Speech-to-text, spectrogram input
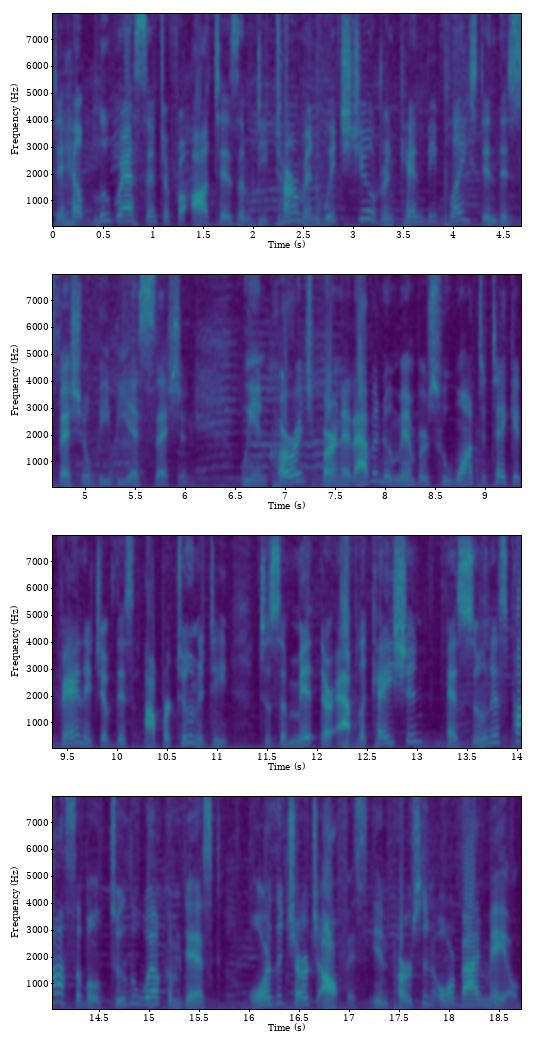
to help Bluegrass Center for Autism determine which children can be placed in this special VBS session. We encourage Burnett Avenue members who want to take advantage of this opportunity to submit their application as soon as possible to the welcome desk or the church office in person or by mail.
